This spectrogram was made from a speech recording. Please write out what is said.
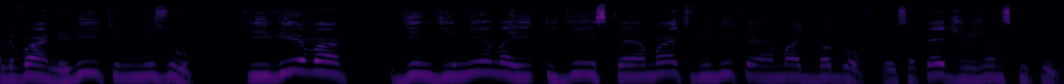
львами. Видите внизу, Киевева, Диндимена и Идейская мать, Великая мать богов. То есть опять же женский культ.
